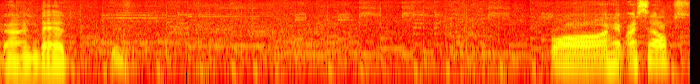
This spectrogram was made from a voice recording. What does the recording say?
Dead. I'm dead. Oh, I hit myself.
